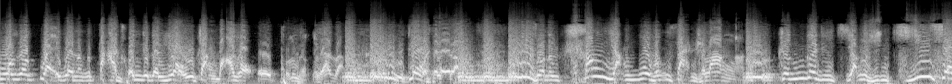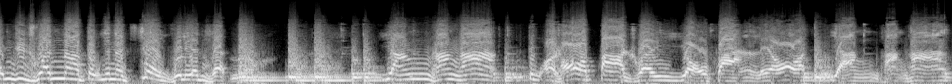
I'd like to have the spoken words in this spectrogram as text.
我个乖乖，那个大船给他撂有丈八高，砰腾一下子又掉下来了。你说那长江国风三尺浪啊，整个这江心几千只船呐，都给那叫苦连天呐。眼看看多少大船要翻了，眼看看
